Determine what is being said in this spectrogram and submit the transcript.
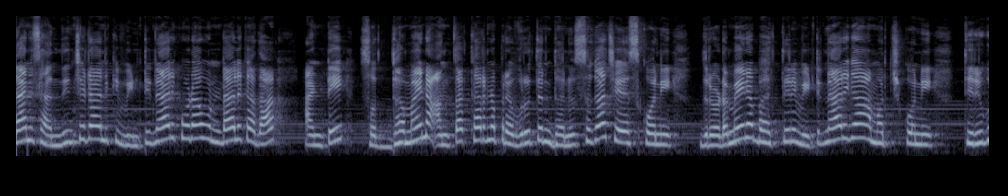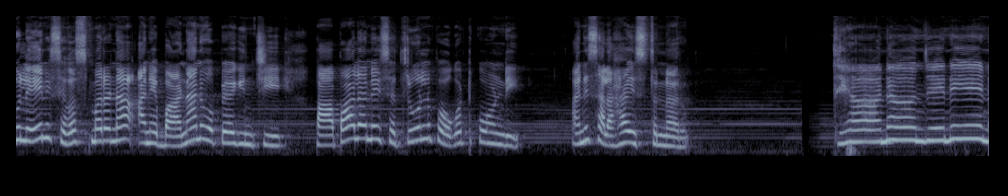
దాన్ని సంధించడానికి వింటినారి కూడా ఉండాలి కదా అంటే శుద్ధమైన అంతఃకరణ ప్రవృత్తిని ధనుసుగా చేసుకొని దృఢమైన భక్తిని విటినారిగా అమర్చుకొని తిరుగులేని శివస్మరణ అనే బాణాన్ని ఉపయోగించి పాపాలనే శత్రువులను పోగొట్టుకోండి అని సలహా ఇస్తున్నారు. ध्यानाञ्जनेन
